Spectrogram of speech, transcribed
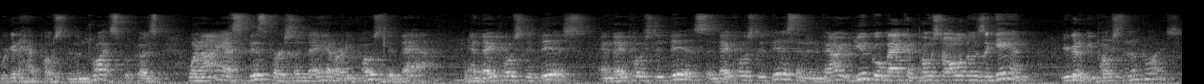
we're going to have posted them twice because when I asked this person, they had already posted that, and they posted this, and they posted this, and they posted this, and then now you go back and post all of those again, you're going to be posting them twice.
